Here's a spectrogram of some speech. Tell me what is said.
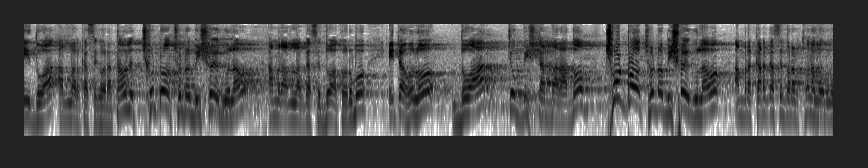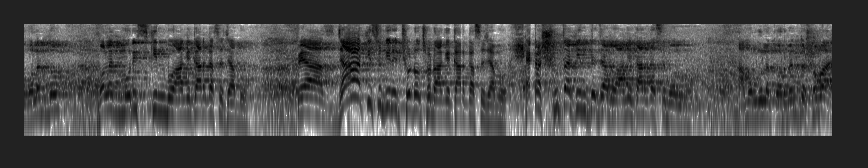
এই দোয়া আল্লাহর কাছে করা। তাহলে ছোট ছোট বিষয়গুলাও আমরা আল্লাহর কাছে দোয়া করব। এটা হলো দোয়ার চব্বিশ নাম্বার আদব। ছোট ছোট বিষয়গুলাও আমরা কার কাছে প্রার্থনা করব বলেন তো? বলেন, মরিচ কিনবো, আগে কার কাছে যাব? পেঁয়াজ, যা কিছু কিনি ছোট ছোট, আগে কার কাছে যাব? একটা সুতা কিনতে যাব, আগে কার কাছে বলব? আমলগুলো করবেন তো সবাই?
